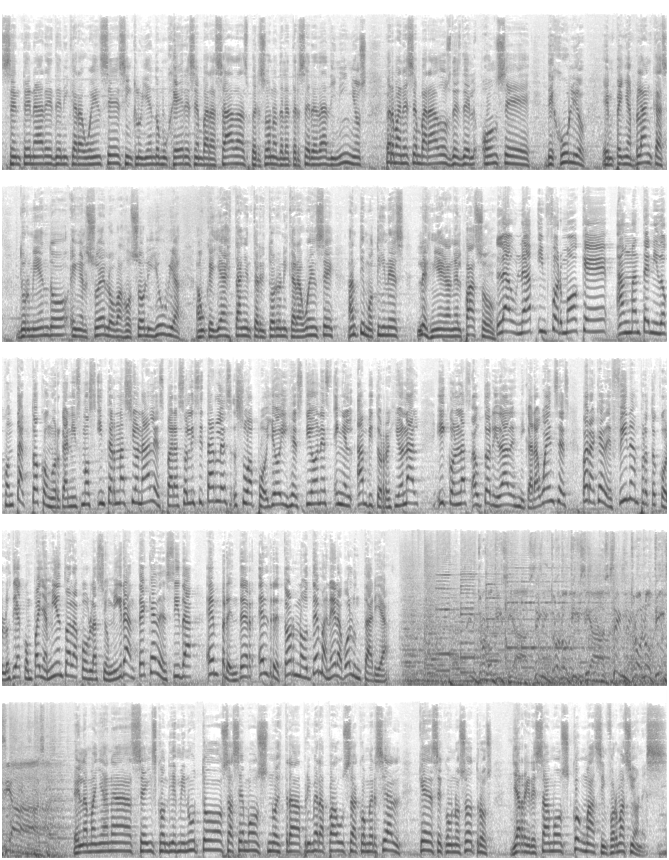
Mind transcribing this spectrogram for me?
Centenares de nicaragüenses, incluyendo mujeres embarazadas, personas de la tercera edad y niños, permanecen varados desde el 11 de julio en Peñas Blancas, durmiendo en el suelo bajo sol y lluvia, aunque ya están en territorio nicaragüense, antimotines les niegan el paso. La UNAP informó que han mantenido contacto con organismos internacionales para solicitarles su apoyo y gestiones en el ámbito regional y con las autoridades nicaragüenses para que definan protocolos de acompañamiento a la población migrante que decida emprender el retorno de manera voluntaria. Centro Noticias, Centro Noticias, Centro Noticias. En la mañana 6 con 10 minutos hacemos nuestra primera pausa comercial. Quédese con nosotros, ya regresamos con más informaciones.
